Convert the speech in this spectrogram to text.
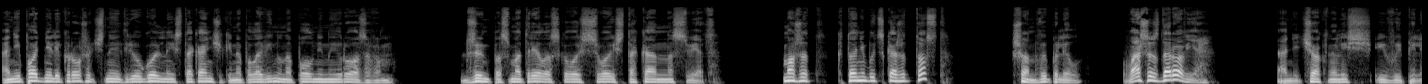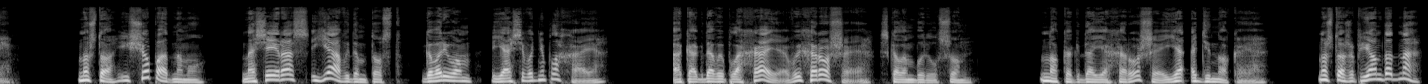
Они подняли крошечные треугольные стаканчики, наполовину наполненные розовым. Джин посмотрела сквозь свой стакан на свет. «Может, кто-нибудь скажет тост?» Шон выпалил. «Ваше здоровье!» Они чокнулись и выпили. «Ну что, еще по одному? На сей раз я выдам тост. Говорю вам, я сегодня плохая». «А когда вы плохая, вы хорошая», — скаламбурил Шон. «Но когда я хорошая, я одинокая. Ну что же, пьем до дна?»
